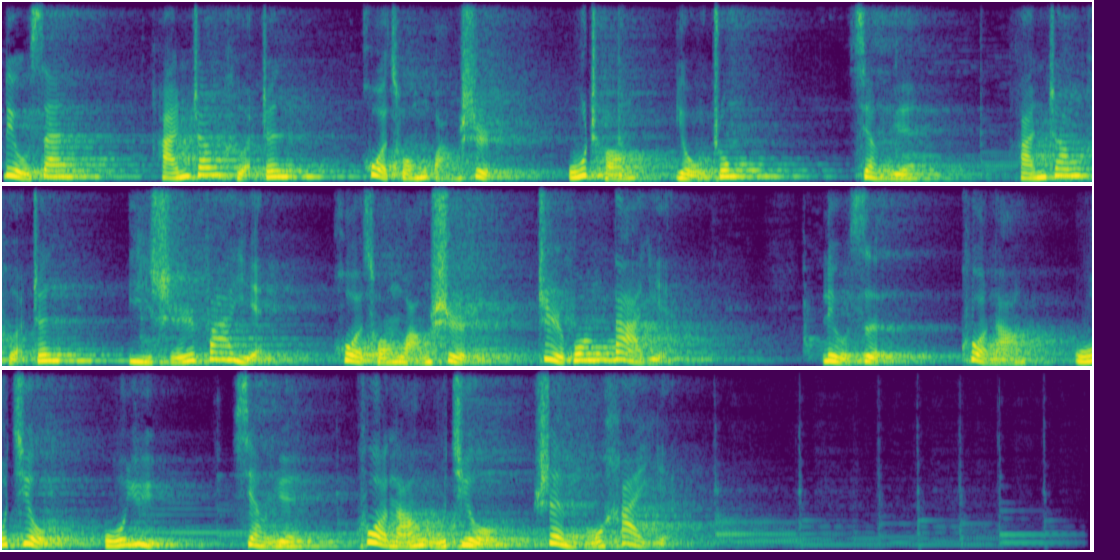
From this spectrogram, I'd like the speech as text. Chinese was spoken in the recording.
六三含章可贞或从王事无成有终。相曰含章可贞以时发也或从王事至光大也。六四阔囊无咎无欲。相曰阔囊无咎甚不害也。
